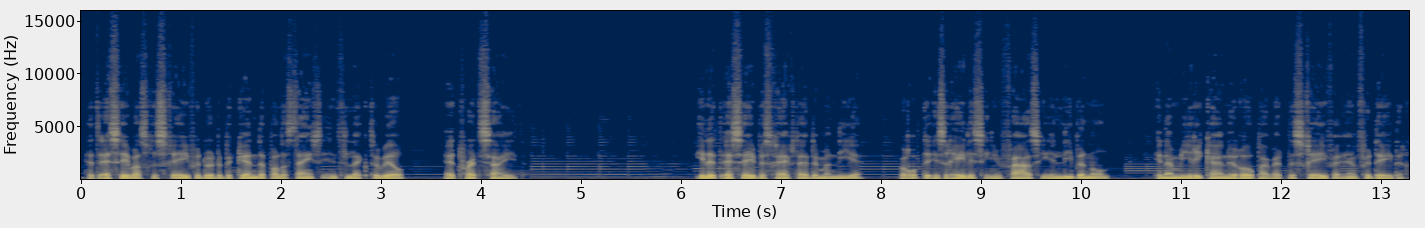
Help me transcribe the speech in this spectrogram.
Het essay was geschreven door de bekende Palestijnse intellectueel Edward Said. In het essay beschrijft hij de manier waarop de Israëlische invasie in Libanon in Amerika en Europa werd beschreven en verdedigd.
